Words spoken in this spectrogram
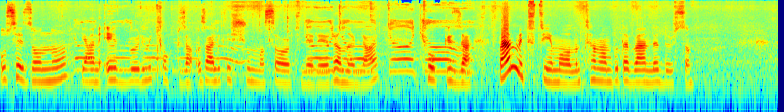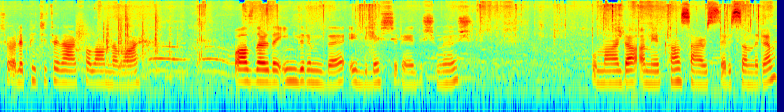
Bu sezonu yani ev bölümü çok güzel. Özellikle şu masa örtüleri, runner'lar çok güzel. Ben mi tutayım oğlum? Tamam bu da bende dursun. Şöyle peçeteler falan da var. Bazıları da indirimde 55 liraya düşmüş. Bunlar da Amerikan servisleri sanırım.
